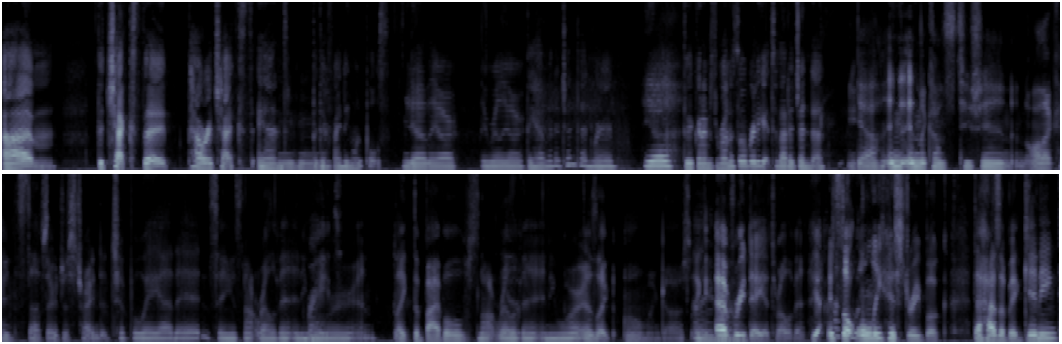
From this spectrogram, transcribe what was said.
um, the checks, the power checks, and but they're mhm. finding loopholes. yeah, they are. They really are. They have an agenda, and we're Yeah, they're gonna just run us over to get to that agenda. yeah. and in the Constitution and all that kind of stuff, they're just trying to chip away at it, saying it's not relevant anymore, Right. and like the Bible's not Yeah. relevant anymore. It's like, oh my gosh, like every day it's relevant. Yeah, It's absolutely. the only history book that has a beginning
